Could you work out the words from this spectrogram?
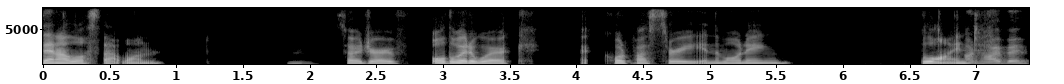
Then I lost that one. Mm. So I drove all the way to work at quarter past three in the morning, blind, On high beam.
